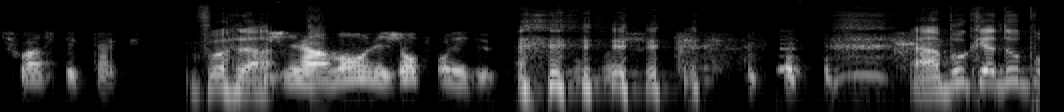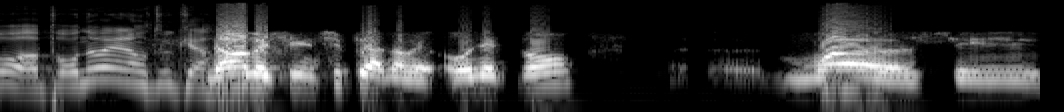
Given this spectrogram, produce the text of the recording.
soit un spectacle. voilà. Généralement, les gens font les deux. Bon. Un beau cadeau pour, pour Noël en tout cas. non, mais c'est une super. Non, mais honnêtement, euh, moi, c'est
